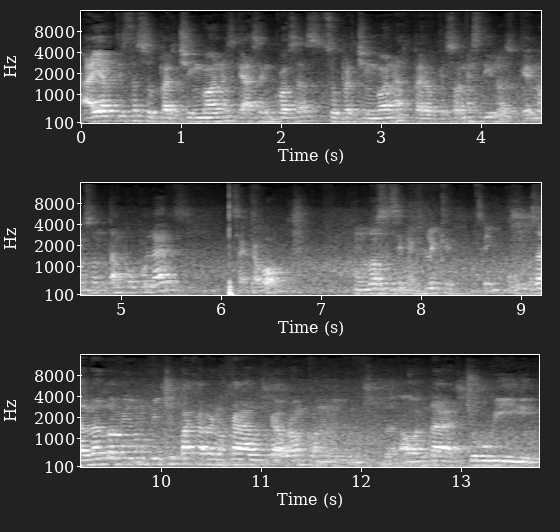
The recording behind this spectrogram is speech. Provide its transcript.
hay artistas súper chingones que hacen cosas súper chingonas, pero que son estilos que no son tan populares. Se acabó. No sé si me explique. Sí. O sea, no es lo mismo un pinche pájaro enojado, cabrón, con la onda chubby,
